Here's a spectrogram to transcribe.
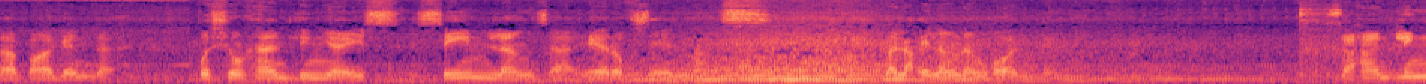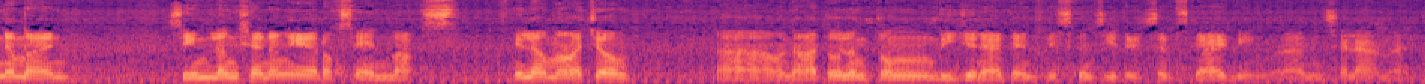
napakaganda. Tapos yung handling niya is same lang sa Aerox NMAX. Malaki lang ng konti. Sa handling naman, same lang siya ng Aerox NMAX. Yun lang mga chong. Ah, kung nakatulong tong video natin, please consider subscribing. Maraming salamat.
